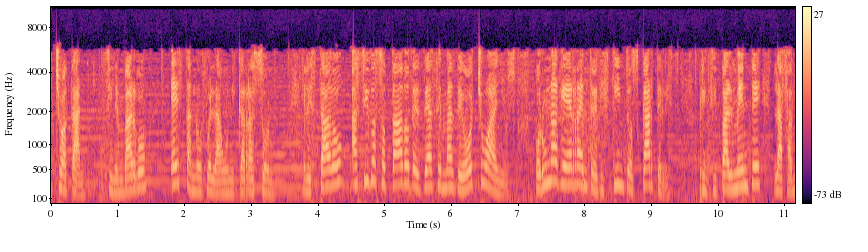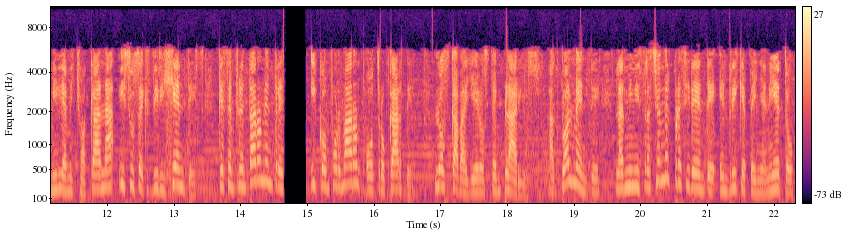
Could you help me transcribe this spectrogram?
Michoacán. Sin embargo, esta no fue la única razón. El Estado ha sido azotado desde hace más de ocho años por una guerra entre distintos cárteles, principalmente la familia michoacana y sus exdirigentes, que se enfrentaron entre sí y conformaron otro cártel, los Caballeros Templarios. Actualmente, la administración del presidente Enrique Peña Nieto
